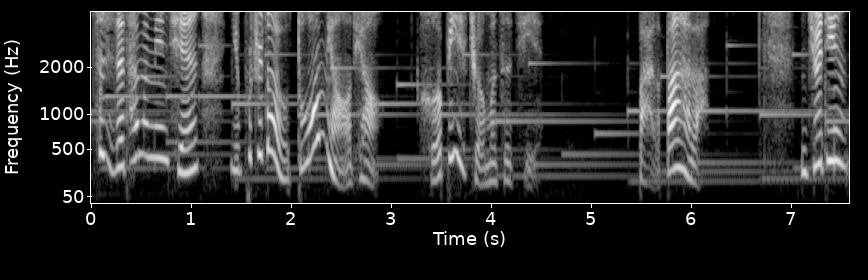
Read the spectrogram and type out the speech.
自己在他们面前也不知道有多苗条，何必折磨自己？罢了罢了，你决定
